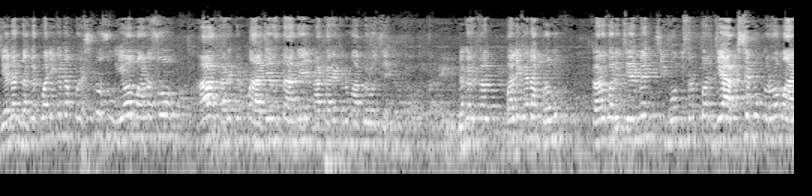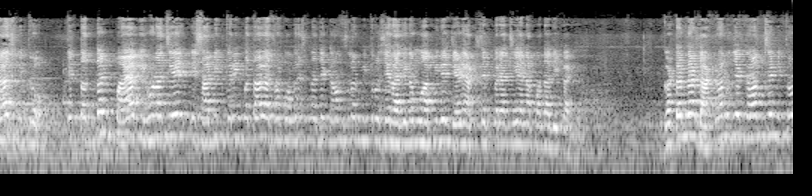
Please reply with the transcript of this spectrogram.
જેના નગરપાલિકાના પ્રશ્નો શું, એવા માણસો આ કાર્યક્રમમાં હાજર હતા અને આ કાર્યક્રમ આપેલો છે. નગરપાલિકાના પ્રમુખ કારોબારી ચેરમેન શ્રી ઓફિસર પર જે આક્ષેપો કરવામાં આવ્યા છે મિત્રો, તે તદ્દન પાયા વિહોણા છે એ સાબિત કરીને બતાવે અથવા કોંગ્રેસના જે કાઉન્સિલર મિત્રો છે રાજીનામું આપી દે જેણે આક્ષેપ કર્યા છે એના પદાધિકારીઓ. ગટરના ઢાંકણાનું જે કામ છે મિત્રો,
